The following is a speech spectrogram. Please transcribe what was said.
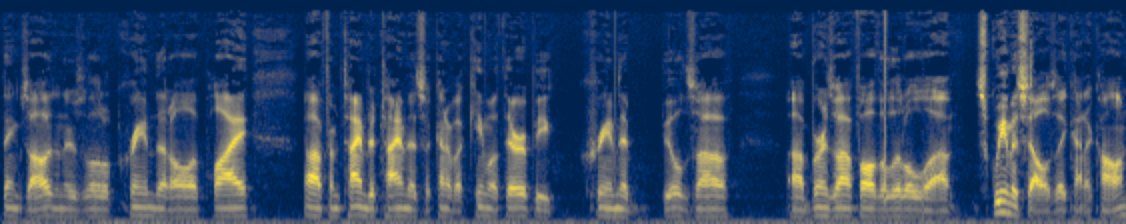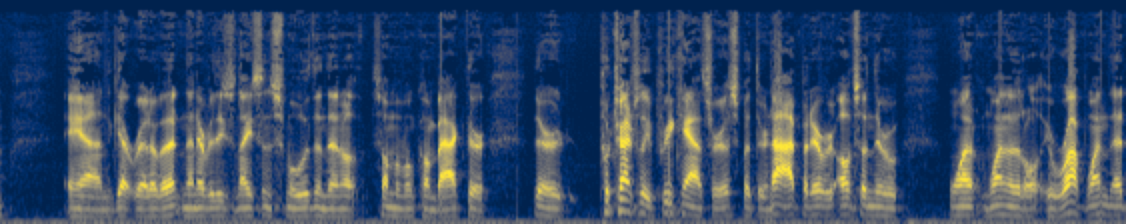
things out, and there's a little cream that I'll apply uh, from time to time. That's a kind of a chemotherapy cream that builds off, uh, burns off all the little uh, squamous cells they kind of call them, and get rid of it, and then everything's nice and smooth, and then uh, some of them come back. They're they're potentially precancerous, but they're not. But every, all of a sudden they're one one that'll erupt, one that,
